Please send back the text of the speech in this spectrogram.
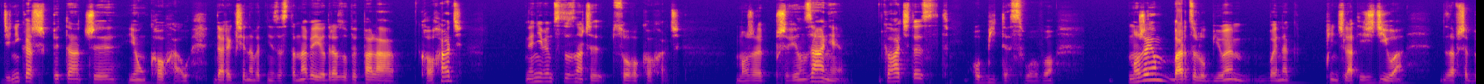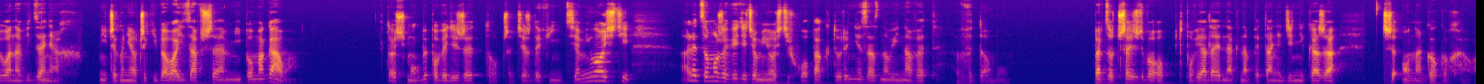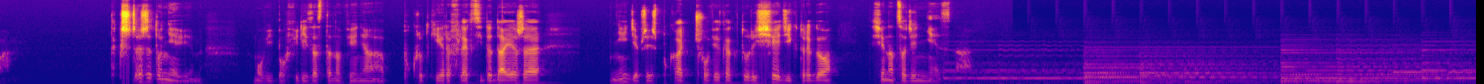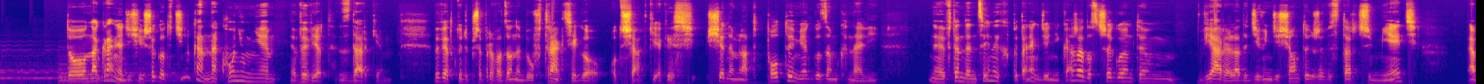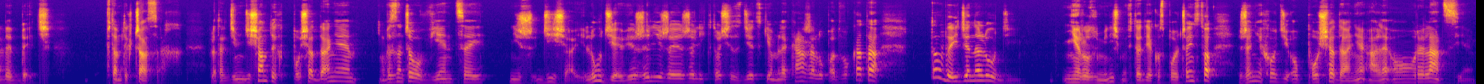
Dziennikarz pyta, czy ją kochał. Darek się nawet nie zastanawia i od razu wypala kochać? Ja nie wiem, co to znaczy słowo kochać. Może przywiązanie. Kochać to jest obite słowo. Może ją bardzo lubiłem, bo jednak pięć lat jeździła. Zawsze była na widzeniach, niczego nie oczekiwała i zawsze mi pomagała. Ktoś mógłby powiedzieć, że to przecież definicja miłości, ale co może wiedzieć o miłości chłopak, który nie zaznał jej nawet w domu? Bardzo trzeźwo odpowiada jednak na pytanie dziennikarza, czy ona go kochała. Tak szczerze to nie wiem mówi po chwili zastanowienia, a po krótkiej refleksji dodaje, że nie idzie przecież pokochać człowieka, który siedzi, którego się na co dzień nie zna. Do nagrania dzisiejszego odcinka nakłonił mnie wywiad z Darkiem. Wywiad, który przeprowadzony był w trakcie jego odsiadki, jakieś 7 lat po tym, jak go zamknęli. W tendencyjnych pytaniach dziennikarza dostrzegłem tę wiarę lat 90., że wystarczy mieć, aby być. W tamtych czasach, w latach 90., posiadanie wyznaczało więcej niż dzisiaj. Ludzie wierzyli, że jeżeli ktoś jest dzieckiem lekarza lub adwokata, to wyjdzie na ludzi. Nie rozumieliśmy wtedy jako społeczeństwo, że nie chodzi o posiadanie, ale o relacje.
